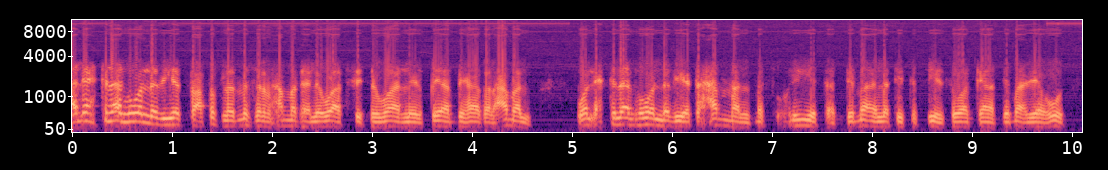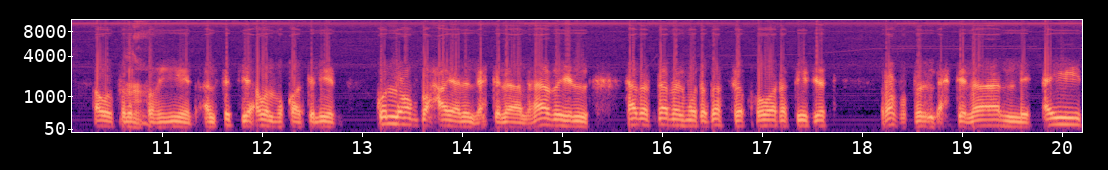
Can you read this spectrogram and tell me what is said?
الاحتلال هو الذي يدفع طفلا مثل محمد علوات في سلوان للقيام بهذا العمل. والاحتلال هو الذي يتحمل مسؤولية الدماء التي تسيل سواء كانت دماء اليهود أو الفلسطينيين الفتية أو المقاتلين. كلهم ضحايا للاحتلال. هذه. هذا الدم المتدفق هو نتيجة رفض الاحتلال لأي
